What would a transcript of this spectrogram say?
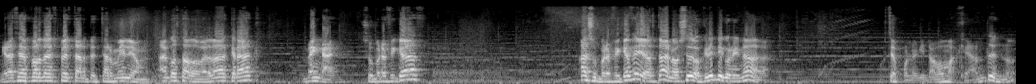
Gracias por despertarte, Charmeleon. Ha costado, ¿verdad, crack? Venga, super eficaz. Ah, super eficaz y ya está, no ha sido crítico ni nada. Hostia, pues le he quitado más que antes, ¿no?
